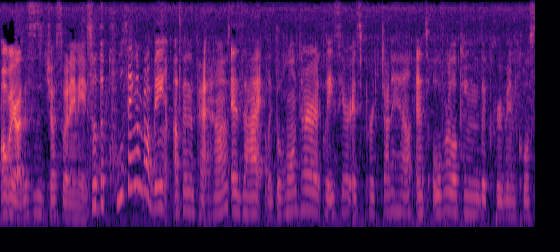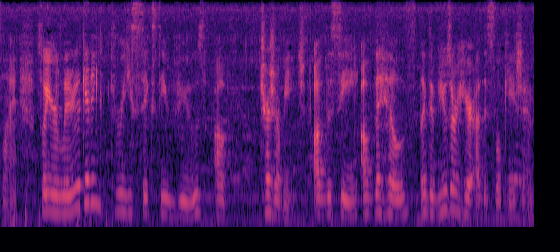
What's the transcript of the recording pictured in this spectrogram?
oh my god this is just what i need. So the cool thing about being up in the penthouse is that like the whole entire place here is perched on a hill and it's overlooking the caribbean coastline. So you're literally getting 360 views of Treasure Beach, of the sea, of the hills. Like the views are here at this location.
